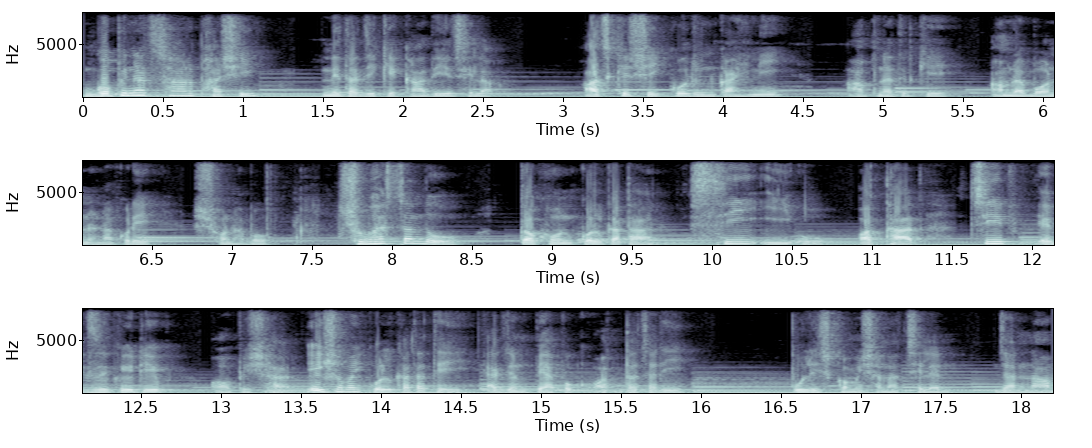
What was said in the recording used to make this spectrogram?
গোপীনাথ সাহার ফাঁসি নেতাজিকে কাঁদিয়েছিল। আজকে সেই করুণ কাহিনী আপনাদেরকে আমরা বর্ণনা করে শোনাবো। সুভাষচন্দ্র তখন কলকাতার সিইও, অর্থাৎ চিফ এক্সিকিউটিভ অফিসার এই সময় কলকাতাতে একজন ব্যাপক অত্যাচারী পুলিশ কমিশনার ছিলেন, যার নাম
